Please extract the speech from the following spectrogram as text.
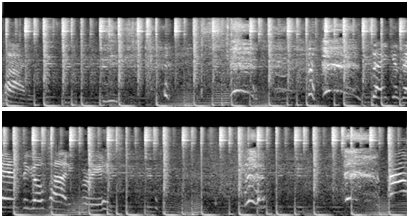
potty. Take his ass to go potty, friend. I'm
